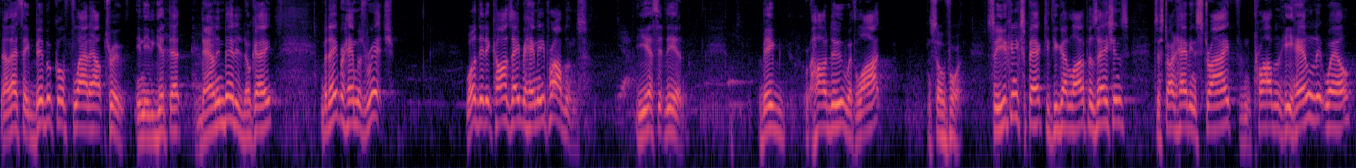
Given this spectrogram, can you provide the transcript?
Now, that's a biblical, flat out truth. You need to get that down embedded, okay? But Abraham was rich. Well, did it cause Abraham any problems? Yeah. Yes, it did. Big hado with Lot and so forth. So you can expect, if you got a lot of possessions, to start having strife and problems. He handled it well.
